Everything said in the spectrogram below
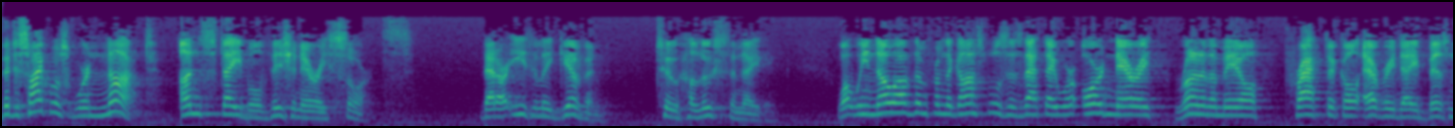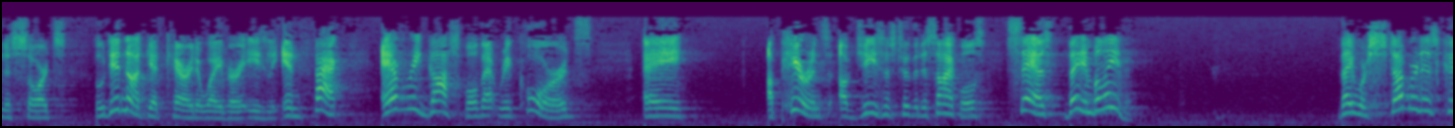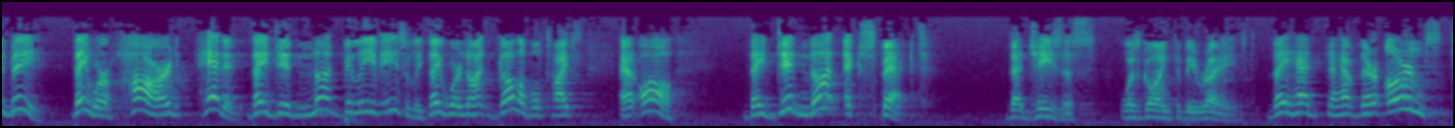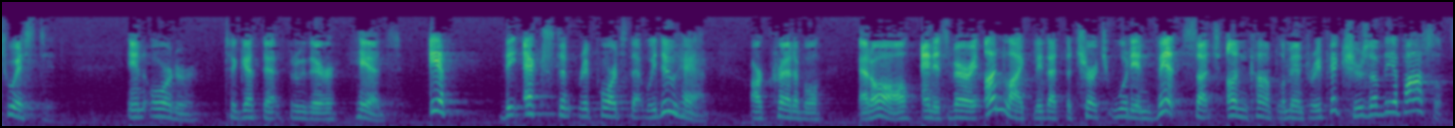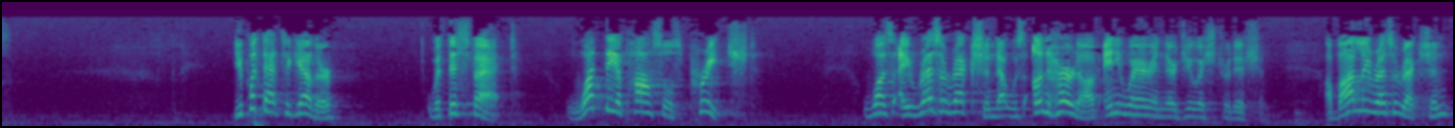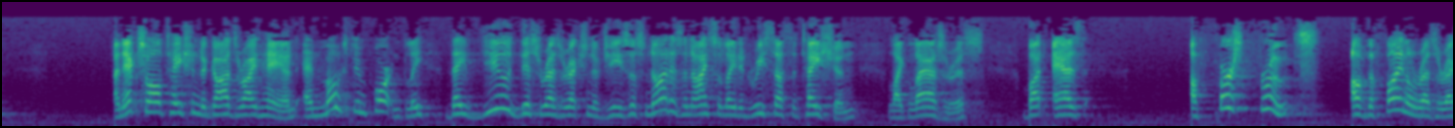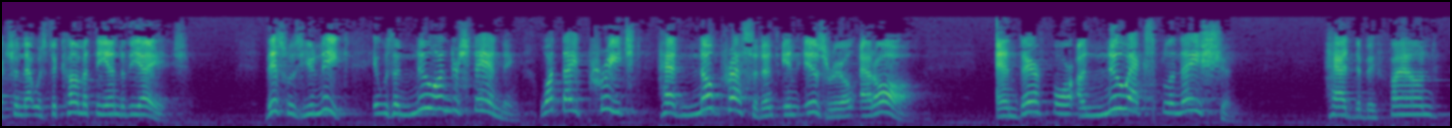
The disciples were not unstable visionary sorts that are easily given to hallucinating. What we know of them from the Gospels is that they were ordinary, run-of-the-mill, practical, everyday business sorts who did not get carried away very easily. In fact, every Gospel that records a appearance of Jesus to the disciples says they didn't believe it. They were stubborn as could be. They were hard headed. They did not believe easily. They were not gullible types at all. They did not expect that Jesus was going to be raised. They had to have their arms twisted in order to get that through their heads. If the extant reports that we do have are credible at all, and it's very unlikely that the church would invent such uncomplimentary pictures of the apostles. You put that together with this fact. What the apostles preached was a resurrection that was unheard of anywhere in their Jewish tradition. A bodily resurrection, an exaltation to God's right hand, and most importantly, they viewed this resurrection of Jesus not as an isolated resuscitation like Lazarus, but as a first fruits of the final resurrection that was to come at the end of the age. This was unique. It was a new understanding. What they preached had no precedent in Israel at all. And therefore a new explanation had to be found,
